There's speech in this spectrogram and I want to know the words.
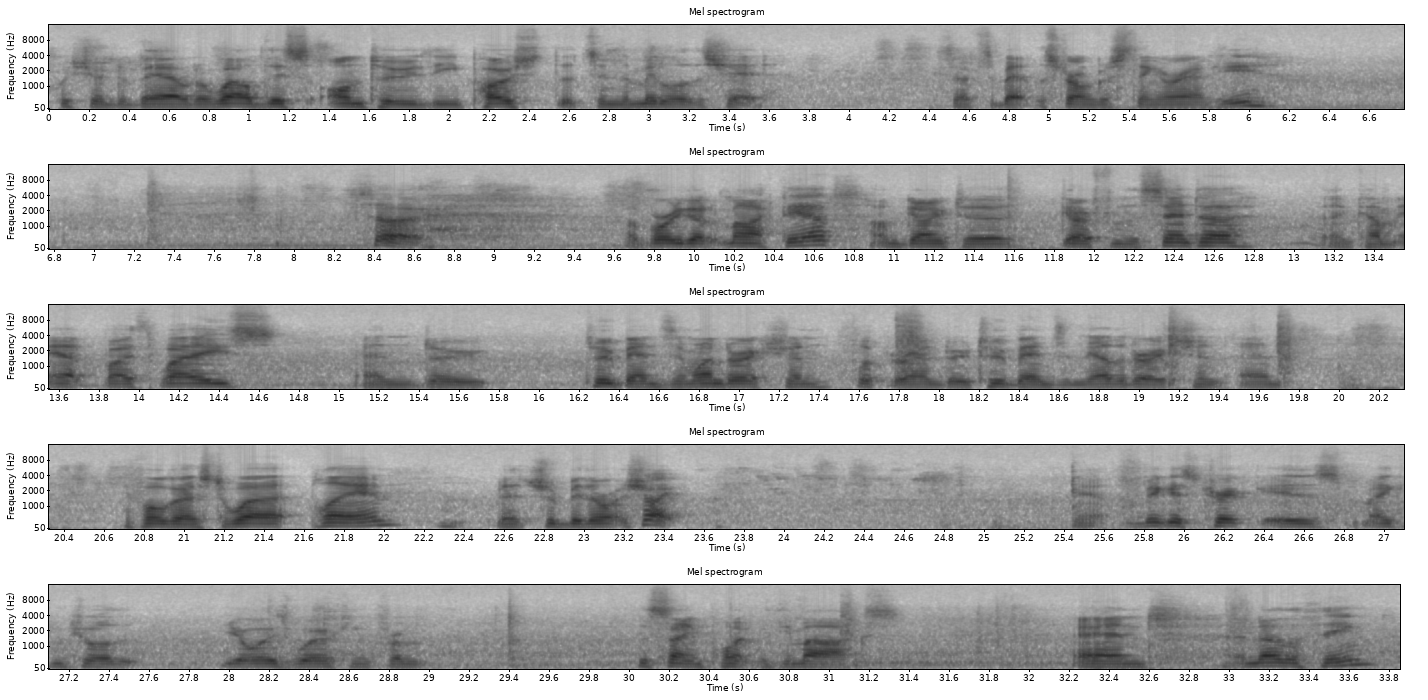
we should be able to weld this onto the post that's in the middle of the shed. So that's about the strongest thing around here. So I've already got it marked out. I'm going to go from the center and come out both ways and do two bends in one direction, flip it around, do two bends in the other direction and if all goes to plan, it should be the right shape. Now, the biggest trick is making sure that you're always working from the same point with your marks. And another thing,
